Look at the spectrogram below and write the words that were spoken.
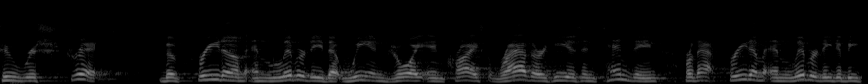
to restrict the freedom and liberty that we enjoy in Christ. Rather, He is intending for that freedom and liberty to be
